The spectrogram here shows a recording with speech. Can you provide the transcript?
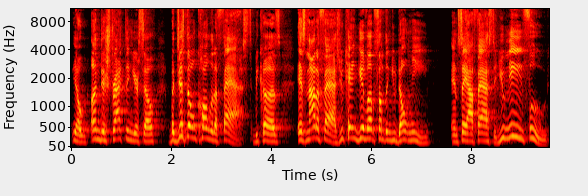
you know, undistracting yourself, but just don't call it a fast because it's not a fast. You can't give up something you don't need and say, I fasted. You need food.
